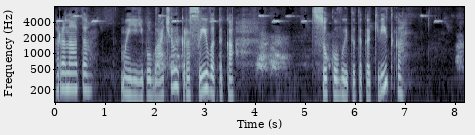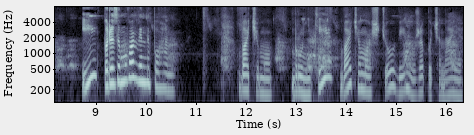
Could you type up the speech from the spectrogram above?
граната. Ми її побачили. Красива така соковита така квітка. І перезимував він непогано. Бачимо бруньки, бачимо, що він вже починає.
